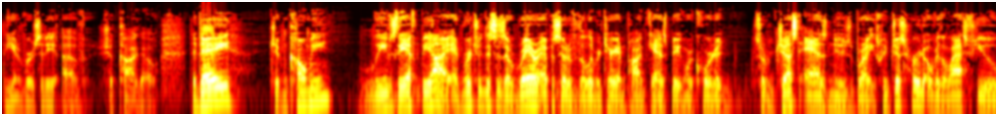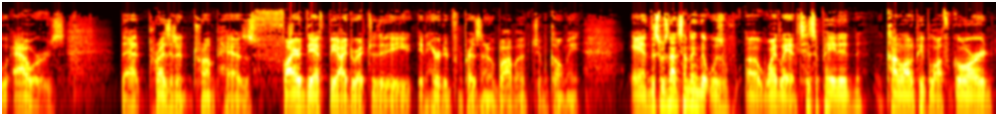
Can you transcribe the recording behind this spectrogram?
the University of Chicago. Today, Jim Comey leaves the FBI. And Richard, this is a rare episode of the Libertarian Podcast being recorded sort of just as news breaks. We've just heard over the last few hours that President Trump has fired the FBI director that he inherited from President Obama, Jim Comey. And this was not something that was uh, widely anticipated, caught a lot of people off guard.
